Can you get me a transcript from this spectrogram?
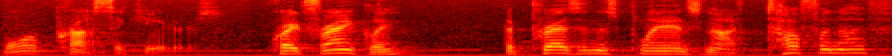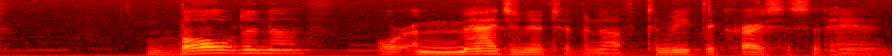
more prosecutors. Quite frankly, the president's plan's not tough enough, bold enough, or imaginative enough to meet the crisis at hand.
